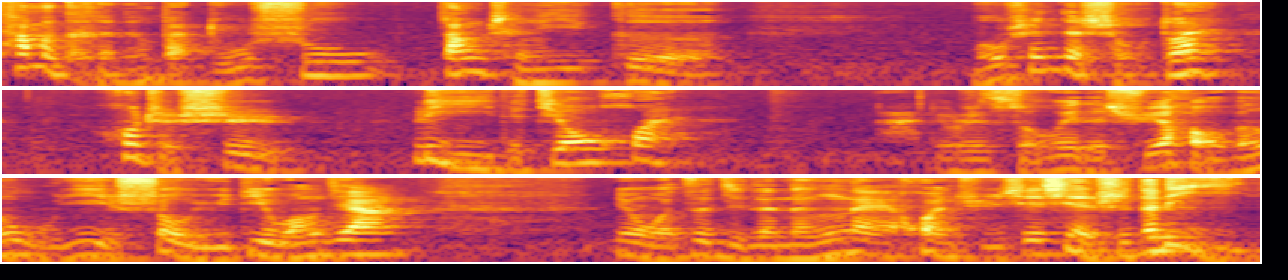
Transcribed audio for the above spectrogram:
他们可能把读书当成一个谋生的手段，或者是利益的交换，啊，就是所谓的学好文武艺，授予帝王家，用我自己的能耐换取一些现实的利益。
